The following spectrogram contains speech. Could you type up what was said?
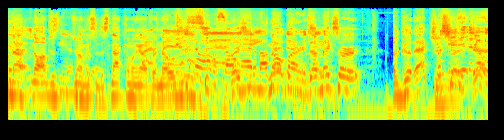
knew snot. that. No, I'm just Yeah. trying to mention the snot coming out of her nose. I know, I so But mad she- about no, that but that makes her a good actress. But she Like, didn't know how to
